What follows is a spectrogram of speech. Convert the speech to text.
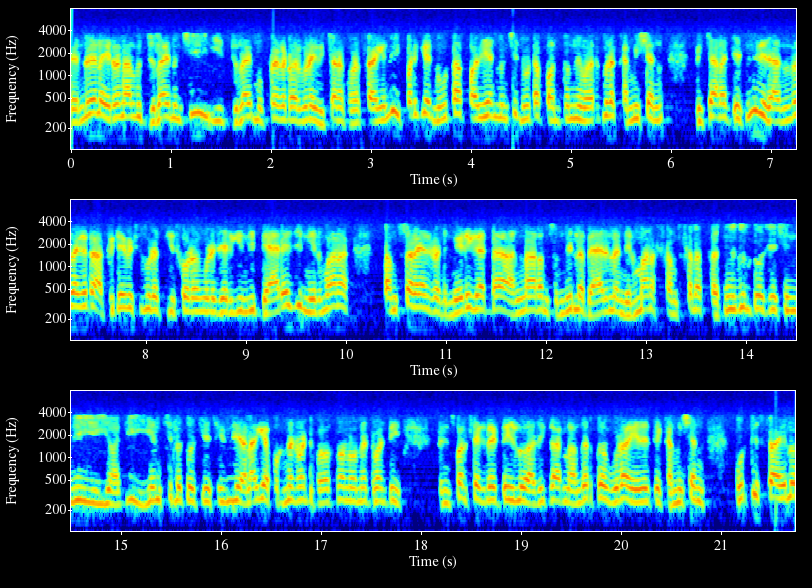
రెండు వేల ఇరవై నాలుగు జులై నుంచి ఈ జులై ముప్పై ఒకటి వరకు కూడా విచారణ కొనసాగింది. ఇప్పటికే నూట పదిహేను నుంచి నూట పంతొమ్మిది వరకు కూడా కమిషన్ విచారణ చేసింది. వీరందరి దగ్గర అఫిడేవిట్స్ కూడా తీసుకోవడం కూడా జరిగింది. బ్యారేజీ నిర్మాణ సంస్థలైనటువంటి మేడిగడ్డ అన్నారం సుందిల్ల బ్యారేజ్ల నిర్మాణ సంస్థల ప్రతినిధులతో చేసింది. ఈ ఈఎన్సీలతో చేసింది. అలాగే అప్పుడు ఉన్నటువంటి ప్రభుత్వంలో ఉన్నటువంటి ప్రిన్సిపల్ సెక్రటరీలు అధికారులు అందరితో కూడా ఏదైతే కమిషన్ పూర్తి స్థాయిలో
